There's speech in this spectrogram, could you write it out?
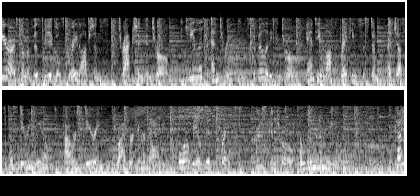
Here are some of this vehicle's great options. Traction control, keyless entry, stability control, anti-lock braking system, adjustable steering wheel, power steering, driver airbag, four-wheel disc brakes, cruise control, aluminum wheels. Come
